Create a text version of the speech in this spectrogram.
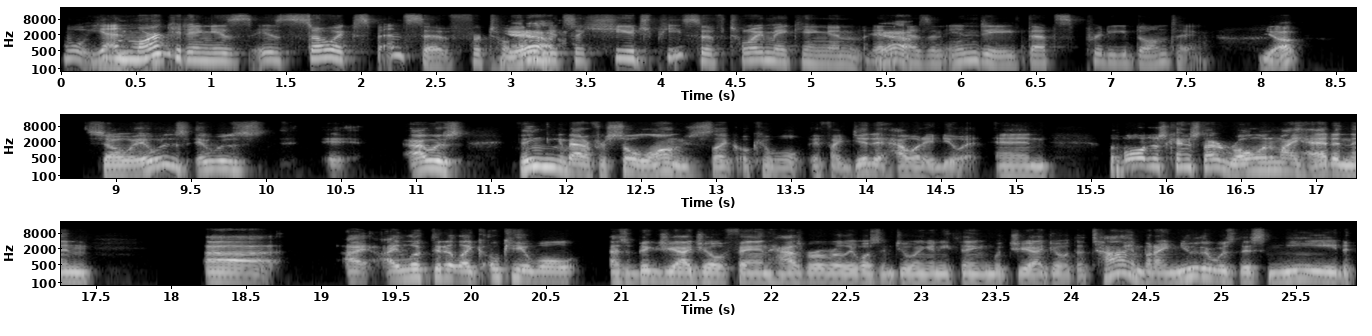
well, yeah, and marketing is is so expensive for toy. Yeah. I mean, it's a huge piece of toy making, and, yeah. and, as an indie, that's pretty daunting. Yep. So it was, it was, it, I was thinking about it for so long, just like, okay, well, if I did it, how would I do it? And the ball just kind of started rolling in my head, and then uh, I I looked at it like, okay, well, as a big GI Joe fan, Hasbro really wasn't doing anything with GI Joe at the time, but I knew there was this need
